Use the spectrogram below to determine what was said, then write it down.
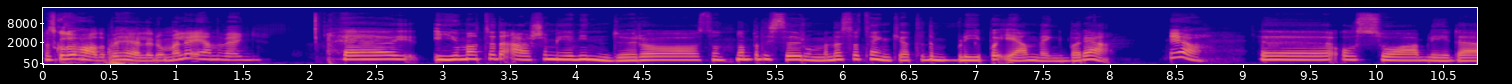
Men skal du ha det på hele rommet, eller én vegg? Eh, I og med at det er så mye vinduer og sånt nå på disse rommene, så tenker jeg at det blir på én vegg bare, jeg. Ja. Eh, og så blir det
